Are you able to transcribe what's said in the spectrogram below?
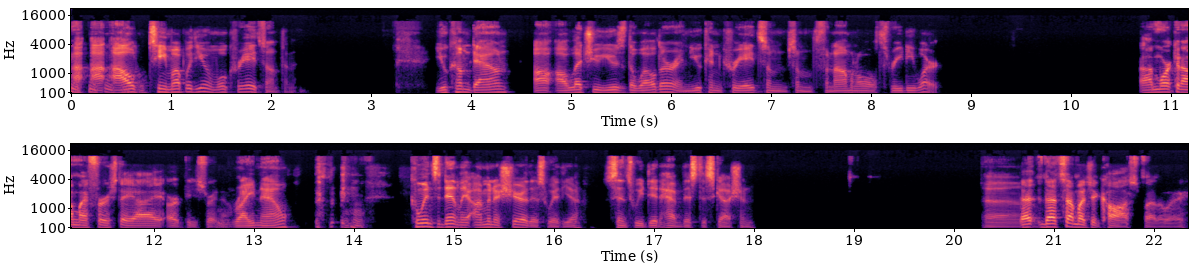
I, I, I'll team up with you and we'll create something. You come down, I'll, I'll let you use the welder, and you can create some some phenomenal 3D work I'm working on my first AI art piece right now. right now. Mm-hmm. Coincidentally, I'm going to share this with you since we did have this discussion. Uh, That that's how much it costs, by the way.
